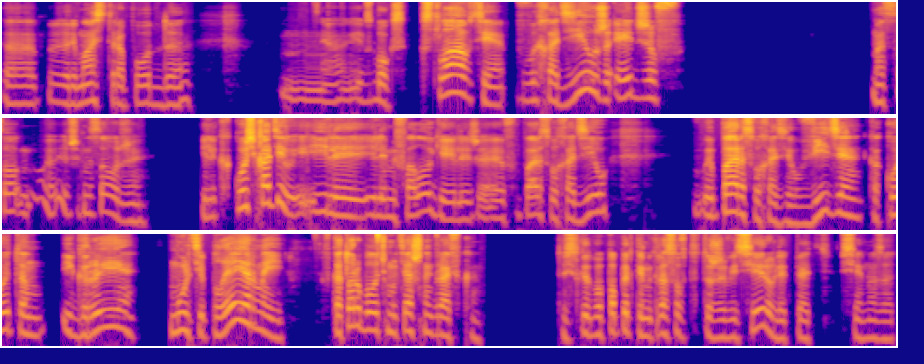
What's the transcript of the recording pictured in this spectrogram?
э, ремастера под э, Xbox. Кстати, выходил уже Age of, Mytho... Age of Mythology. Или какой ходил, или, или мифология, или же Empires выходил. Empires выходил в виде какой-то игры мультиплеерной, которой была очень мультяшная графика. То есть, как бы попытка Microsoft тоже ведь серию лет 5-7 назад.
